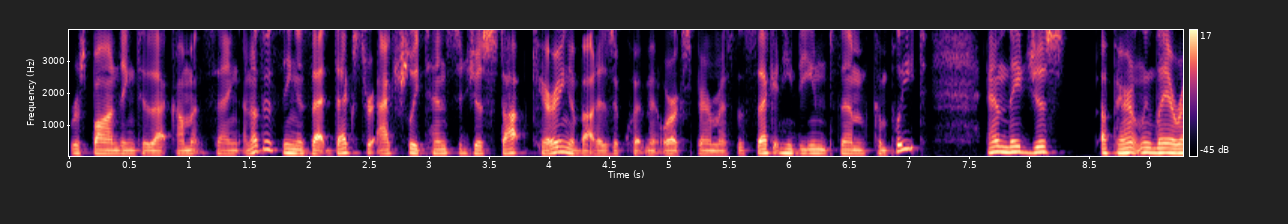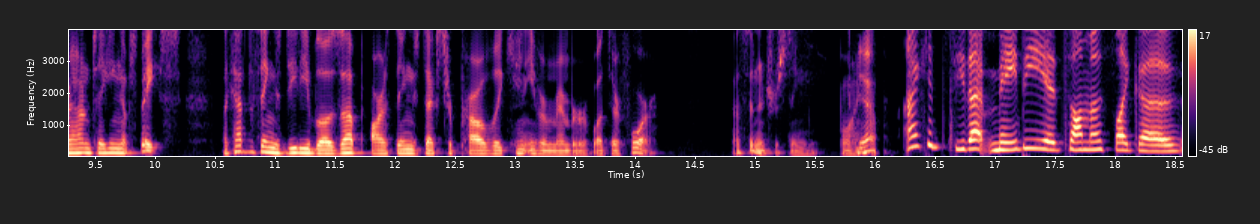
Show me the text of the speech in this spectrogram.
responding to that comment, saying another thing is that Dexter actually tends to just stop caring about his equipment or experiments the second he deems them complete, and they just apparently lay around taking up space. Like half the things DD blows up are things Dexter probably can't even remember what they're for. That's an interesting point. Yeah. I could see that. Maybe it's almost like a.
